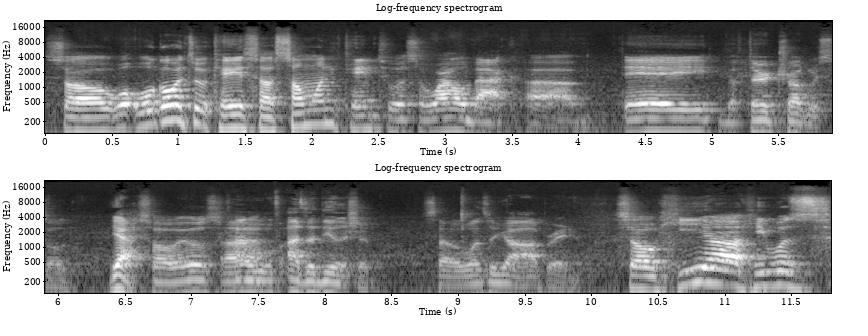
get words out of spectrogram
so we'll, we'll go into a case. Uh, someone came to us a while back. Uh, they The third truck we sold yeah. So it was kind of uh, as a dealership. So once we got operating, so he uh, he was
